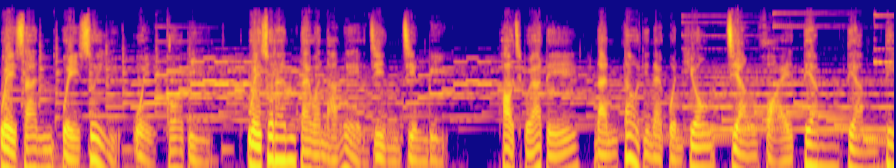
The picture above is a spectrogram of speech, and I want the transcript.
画山画水画古味，画出咱台湾人的人情味。泡一杯仔茶，咱斗阵来分享江淮点点滴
